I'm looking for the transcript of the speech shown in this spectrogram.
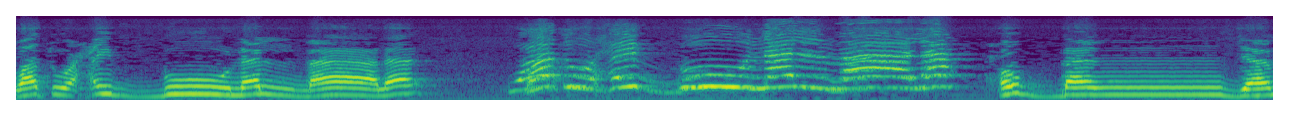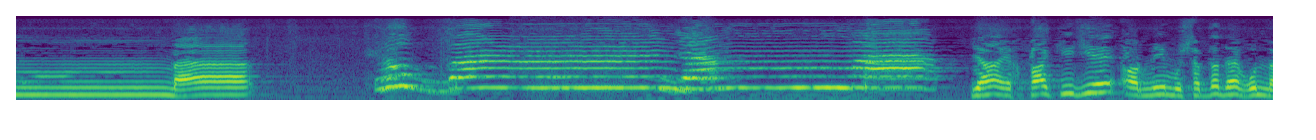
وتحبون المال. وتحبون حبا جما. حبا جما. یہاں اخفا کیجیے اور میم مشدد ہے غنہ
